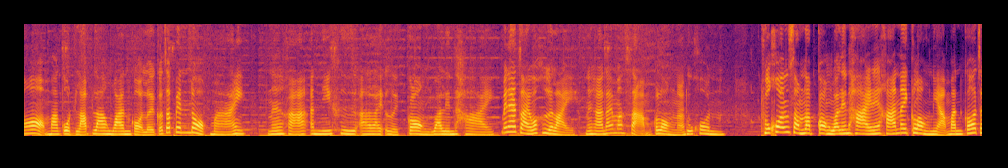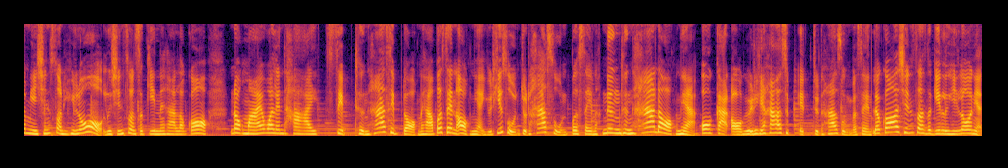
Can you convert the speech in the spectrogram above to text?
ก็มากดรับรางวัลก่อนเลย ก็จะเป็นดอกไม้นะคะ อันนี้คืออะไรเอ่ยกล่องวาเลนไทน์ไม่แน่ใจว่าคืออะไรนะคะ ได้มา 3 กล่องนะทุกคน ทุกคนสำหรับกล่องวาเลนไทน์นะคะ ในกล่องเนี่ยมันก็จะมีชิ้นส่วนฮีโร่หรือชิ้นส่วนสกินนะคะ แล้วก็ดอกไม้วาเลนไทน์10ถึง50 ดอกนะคะ เปอร์เซ็นต์ออกเนี่ยอยู่ที่ 0.50เปอร์เซ็นต์1ถึง5ดอกเนี่ยโอกาสออกอยู่ที่ 51.50เปอร์เซ็นต์แล้วก็ชิ้นส่วนสกินหรือฮีโร่เนี่ย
